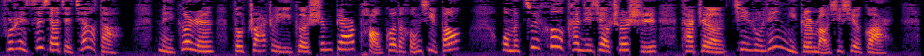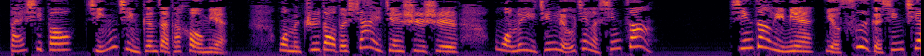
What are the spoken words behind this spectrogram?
福瑞斯小姐叫道：“每个人都抓住一个身边跑过的红细胞。我们最后看见校车时，它正进入另一根毛细血管，白细胞紧紧跟在它后面。我们知道的下一件事是，我们已经流进了心脏。心脏里面有四个心腔。”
